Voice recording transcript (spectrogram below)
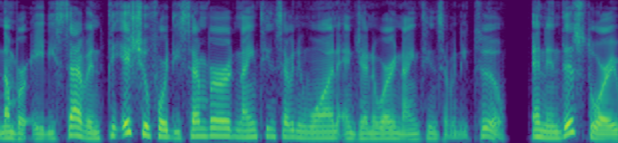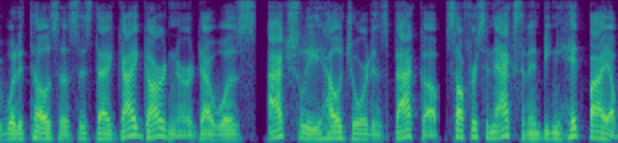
number 87, the issue for December 1971 and January 1972. And in this story, what it tells us is that Guy Gardner, that was actually Hal Jordan's backup, suffers an accident being hit by a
